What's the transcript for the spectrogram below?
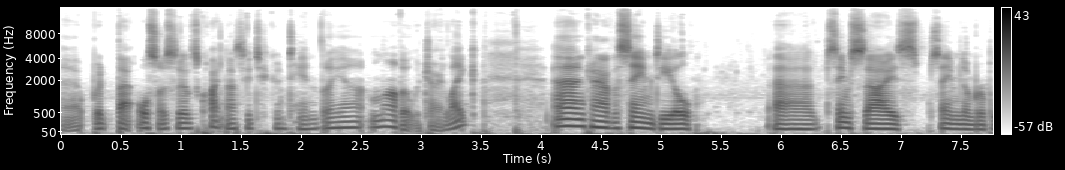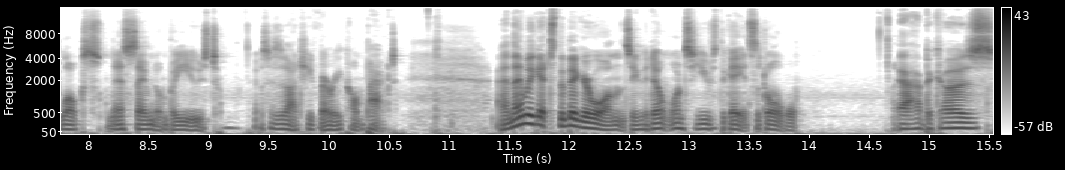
uh, but that also serves quite nicely to contain the uh, lava, which I like. And kind of the same deal uh, same size, same number of blocks, same number used. This is actually very compact. And then we get to the bigger ones, if you don't want to use the gates at all. Uh, because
